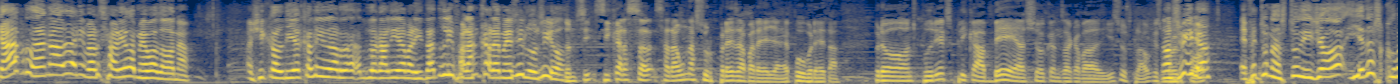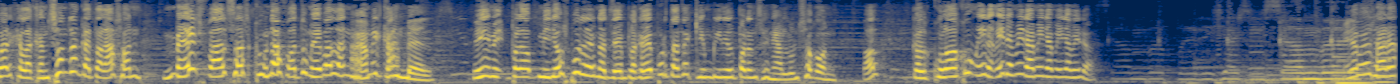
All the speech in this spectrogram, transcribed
cap regal d'aniversari a la meva dona. Així que el dia que li re- regali de veritat li farà encara més il·lusió. Doncs sí, sí que ara ser- serà una sorpresa per ella, eh, pobreta. Però ens podria explicar bé això que ens acaba de dir, si us plau, que és Doncs molt mira, fort. he fet un estudi jo i he descobert que les cançons en català són més falses que una foto meva de Naomi Campbell. Mi, mi, però millor us posaré un exemple, que he portat aquí un vinil per ensenyar-lo, un segon. Val? Que el col·loco... Mira, mira, mira, mira, mira, mira. Mira, veus, ara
